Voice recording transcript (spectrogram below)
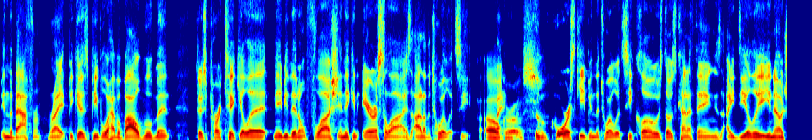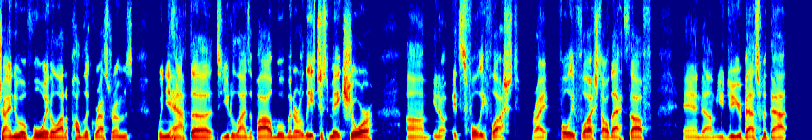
in the bathroom, right? Because people have a bowel movement. There's particulate. Maybe they don't flush, and they can aerosolize out of the toilet seat. Oh, right? gross! So, of course, keeping the toilet seat closed, those kind of things. Ideally, you know, trying to avoid a lot of public restrooms when you have to to utilize a bowel movement, or at least just make sure, um, you know, it's fully flushed, right? Fully flushed, all that stuff, and um, you do your best with that.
